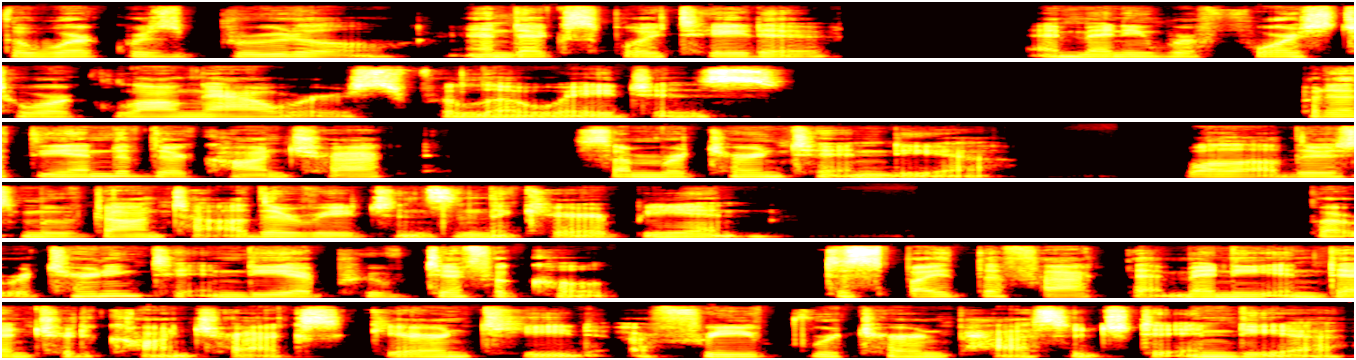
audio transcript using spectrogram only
The work was brutal and exploitative, and many were forced to work long hours for low wages. But at the end of their contract, some returned to India, while others moved on to other regions in the Caribbean. But returning to India proved difficult, despite the fact that many indentured contracts guaranteed a free return passage to India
